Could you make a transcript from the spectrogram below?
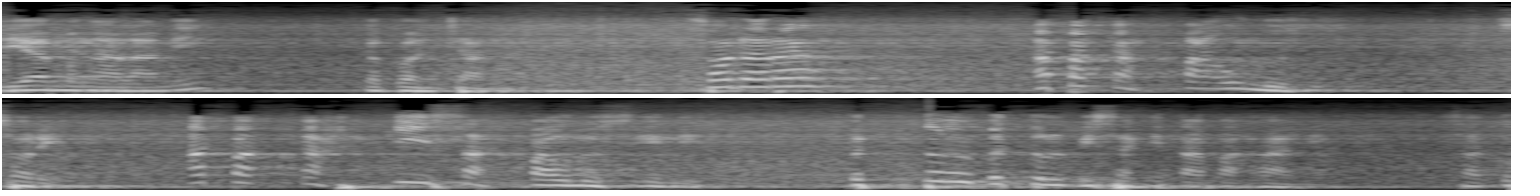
Dia mengalami kegoncangan. Saudara, apakah Paulus, sorry, apakah kisah Paulus ini betul-betul bisa kita pahami? Satu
